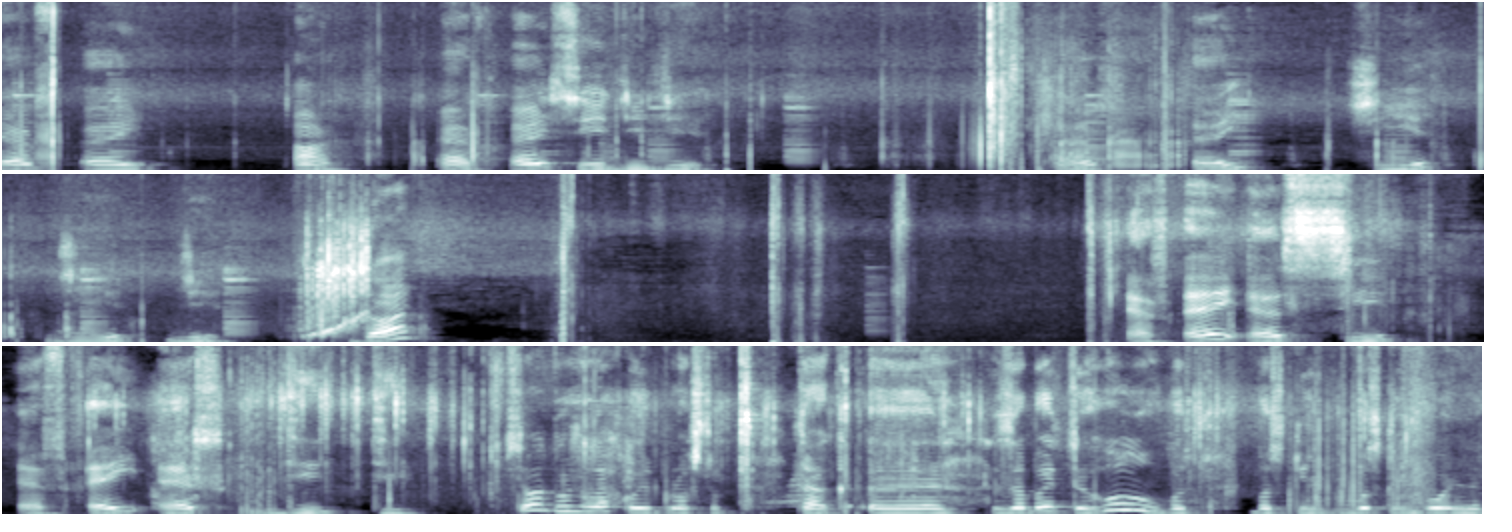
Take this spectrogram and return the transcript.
F, A. А. F, A, C, D, D. F, A, C, D, D. Да? F, A, S, C, F, A, S, D, D. Все дуже легко і просто. Так, е, забити гол, баскет, баскетбольне,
